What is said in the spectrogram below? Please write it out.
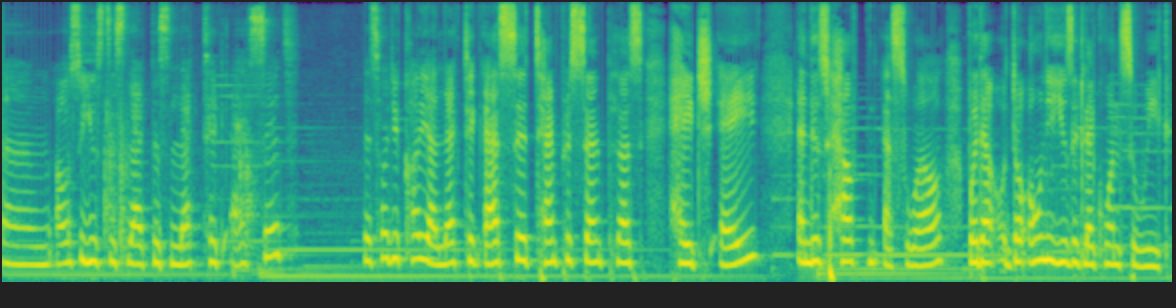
um, i also use this like this lactic acid that's what you call it, lactic acid, 10% plus HA, and this helped as well. But I don't only use it like once a week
